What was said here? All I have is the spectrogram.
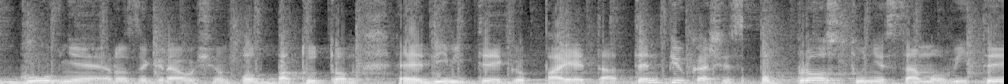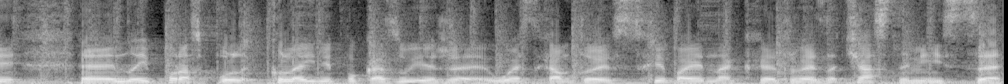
głównie rozegrało się pod batutą e, Dimitriego Payeta. Ten piłkarz jest po prostu niesamowity. e, No i po raz kolejny pokazuje, że West Ham to jest chyba jednak e, trochę za ciasne miejsce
